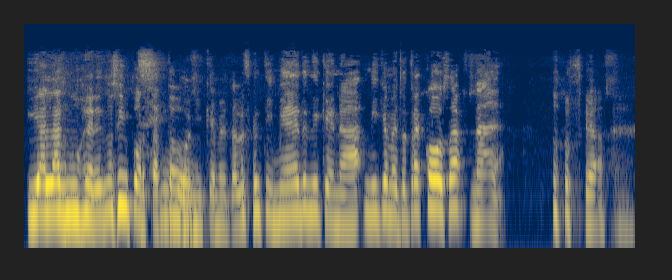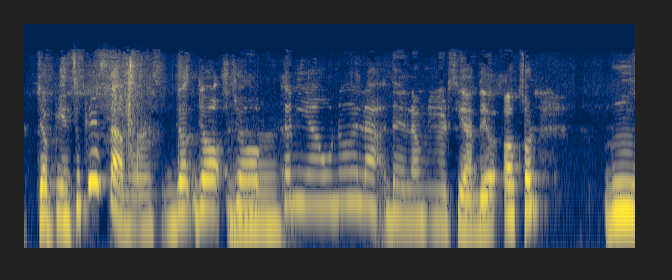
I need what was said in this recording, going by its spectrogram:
Y a las mujeres nos importa todo, ni que meta los sentimientos, ni que nada, ni que meta otra cosa, nada. O sea, yo pienso que estamos. Yo, yo, yo tenía uno de la, de la Universidad de Oxford. Mm,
